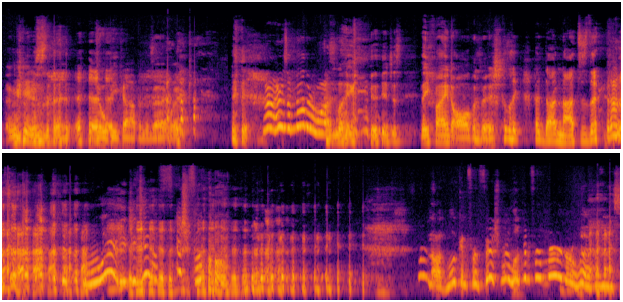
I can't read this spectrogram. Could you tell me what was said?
And here's the dopey cop in the back like oh, there's another one. Like it just they find all the fish. like Don Knotts is there. Where did you get a fish from? we're not looking for fish. We're looking for murder weapons.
